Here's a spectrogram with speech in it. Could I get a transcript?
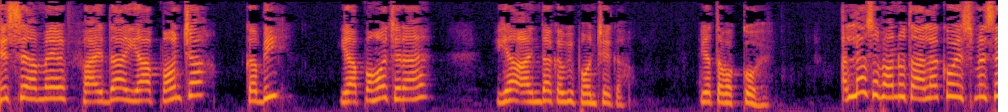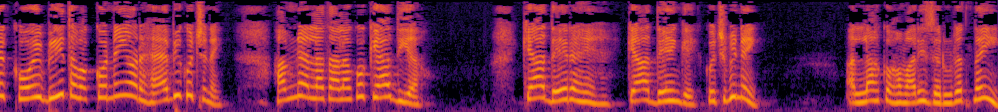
جس سے ہمیں فائدہ یا پہنچا کبھی یا پہنچ رہا ہے یا آئندہ کبھی پہنچے گا یا توقع ہے اللہ سبحان تعالیٰ کو اس میں سے کوئی بھی توقع نہیں اور ہے بھی کچھ نہیں ہم نے اللہ تعالیٰ کو کیا دیا کیا دے رہے ہیں کیا دیں گے کچھ بھی نہیں اللہ کو ہماری ضرورت نہیں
